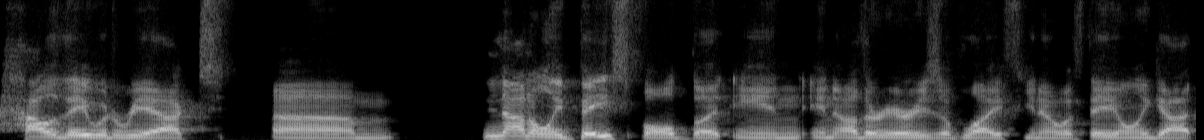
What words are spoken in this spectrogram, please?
how they would react um, not only baseball but in in other areas of life you know if they only got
